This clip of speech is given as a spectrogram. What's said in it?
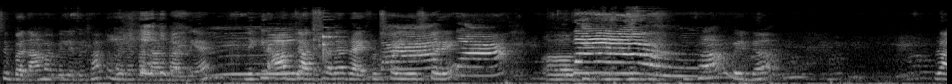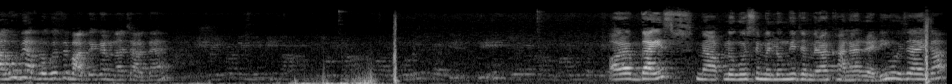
सिर्फ़ बादाम अवेलेबल था तो मैंने बादाम डाल दिया है। लेकिन आप ज़्यादा से ज़्यादा ड्राई फ्रूट्स का यूज़ करें। हाँ बेटा। राघु भी आप लोगों से बातें करना चाहता है। और अब गाइस मैं आप लोगों से मिलूँगी जब मेरा खाना रेडी हो जाएगा।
